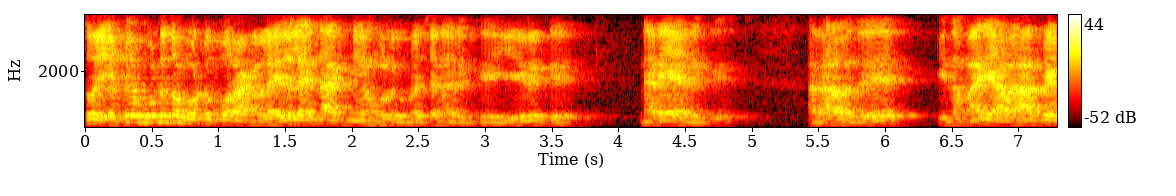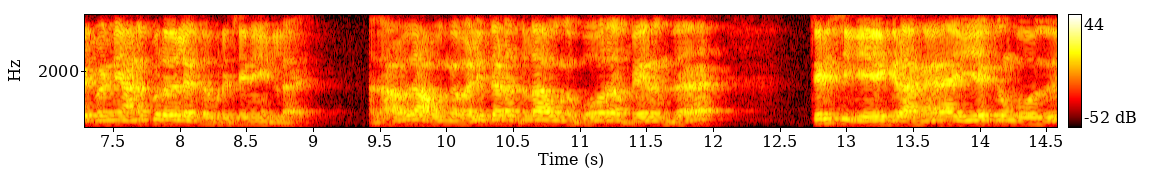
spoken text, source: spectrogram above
ஸோ எப்படியோ கூட்டத்தை கொண்டு போறாங்கல்ல இதுல என்ன அக்னி உங்களுக்கு பிரச்சனை இருக்கு? இருக்கு. நிறைய இருக்கு. அதாவது இந்த மாதிரி ஆப்ரேட் பண்ணி அனுப்புறதுல எந்த பிரச்சனையும் இல்லை. அதாவது அவங்க வழித்தடத்துல அவங்க போற பேருந்த திருச்சிக்கு இயக்குறாங்க. இயக்கும் போது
